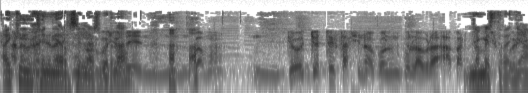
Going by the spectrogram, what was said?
hay que ingeniárselas, ¿verdad? vamos, yo, yo estoy fascinado con, la obra, aparte no me extraña.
